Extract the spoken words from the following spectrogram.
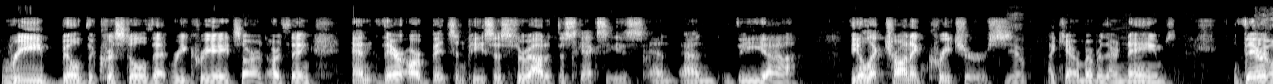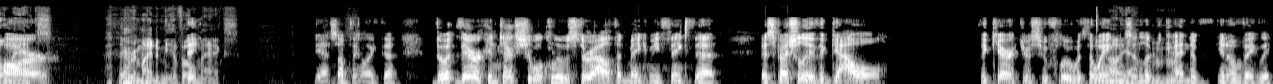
rebuild the crystal that recreates our, our thing. And there are bits and pieces throughout it. The Skeksis and, and the, uh, the electronic creatures. Yep. I can't remember their names. There The are. Omax. They reminded me of Omax. Yeah, something like that. There are contextual clues throughout that make me think that, especially the Gowl, the characters who flew with the wings Oh, yeah. and looked Mhm. kind of, you know, vaguely.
